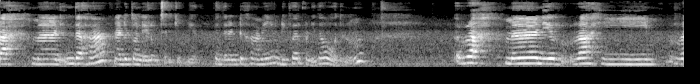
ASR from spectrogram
ரஹ்மான். இந்த ஹா நடுத்தொண்டையில் உச்சரிக்க முடியாது. இப்போ இந்த ரெண்டு ஹாவையும் டிஃபர் பண்ணி தான் ஓதணும். ரஹ்மானிர் ரஹீம். ர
